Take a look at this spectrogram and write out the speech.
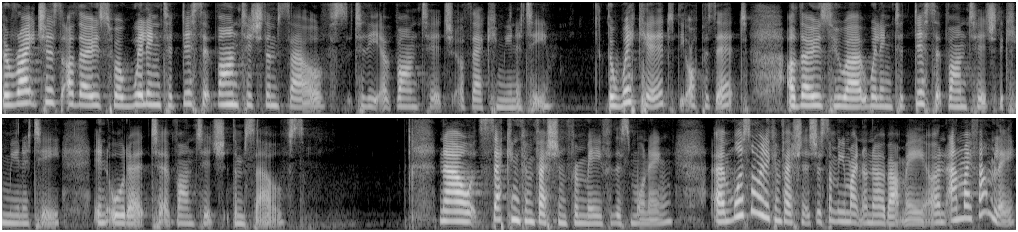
the righteous are those who are willing to disadvantage themselves to the advantage of their community. The wicked, the opposite, are those who are willing to disadvantage the community in order to advantage themselves. Now, second confession from me for this morning. Um, well, it's not really a confession, it's just something you might not know about me and, and my family.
